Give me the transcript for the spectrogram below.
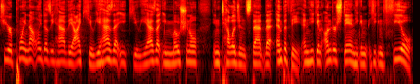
to your point, not only does he have the IQ, he has that EQ, he has that emotional intelligence, that that empathy, and he can understand, he can he can feel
